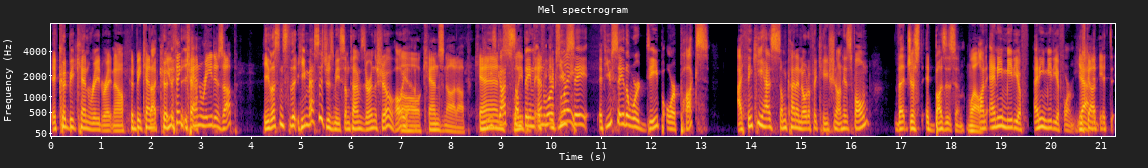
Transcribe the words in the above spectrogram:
it could be Ken Reed right now. Could be Ken. That could- you think yeah. Ken Reed is up? He listens to the. He messages me sometimes during the show. Oh, yeah. Oh, Ken's not up. Ken He's got sleeping. something. Ken If, works if you late. say if you say the word deep or pucks, I think he has some kind of notification on his phone that just it buzzes him. Well- on any media any media form. He's yeah, got it, it-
